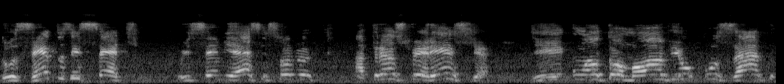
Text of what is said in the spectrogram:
207, o ICMS sobre a transferência de um automóvel usado.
